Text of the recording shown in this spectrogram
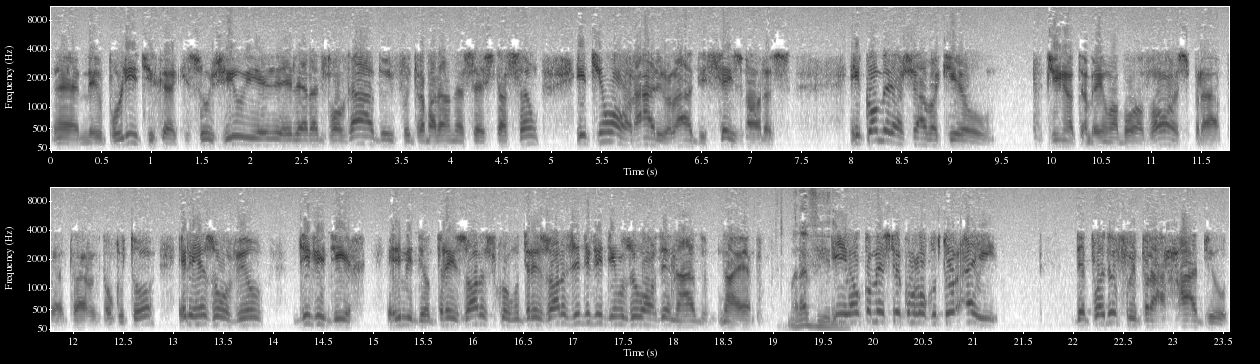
é, meio política, que surgiu e ele, ele, era advogado e foi trabalhar nessa estação e tinha um horário lá de seis horas. E como ele achava que eu tinha também uma boa voz para locutor, ele resolveu dividir. Ele me deu três horas, ficou com três horas e dividimos o ordenado na época. Maravilha. E eu comecei como locutor aí. Depois eu fui para a rádio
